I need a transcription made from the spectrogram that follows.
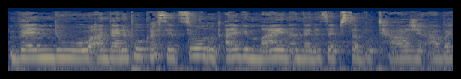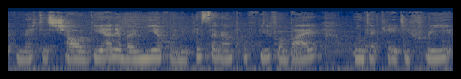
Wenn du an deiner Prokrastination und allgemein an deiner Selbstsabotage arbeiten möchtest, schau gerne bei mir auf meinem Instagram-Profil vorbei unter Katie Free.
